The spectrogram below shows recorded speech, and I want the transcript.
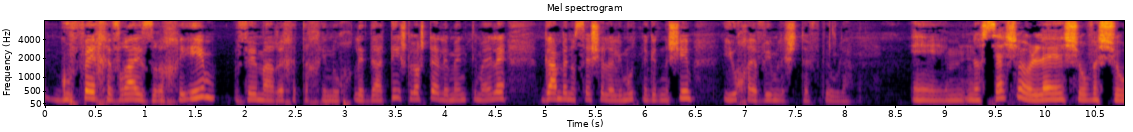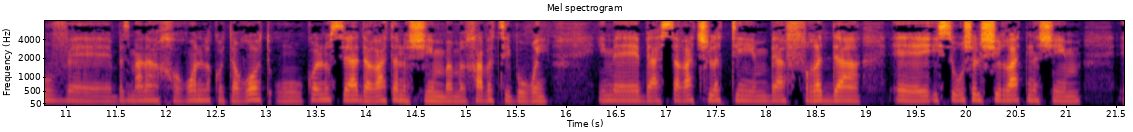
גופי חברה אזרחיים ומערכת החינוך. לדעתי, שלושת האלמנטים האלה, גם בנושא של אלימות נגד נשים, יהיו חייבים לשתף פעולה. אה, נושא שעולה שוב ושוב אה, בזמן האחרון לכותרות הוא כל נושא הדרת הנשים במרחב הציבורי. אם uh, בהסרת שלטים, בהפרדה, uh, איסור של שירת נשים. Um,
